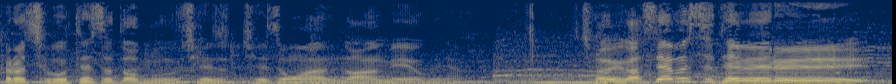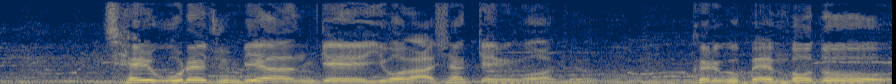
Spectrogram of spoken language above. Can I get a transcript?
그렇지 못해서 너무 죄, 죄송한 마음이에요 그냥. 저희가 세븐스 대회를 제일 오래 준비한 게 이번 아시안 게임인 것 같아요. 그리고 멤버도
